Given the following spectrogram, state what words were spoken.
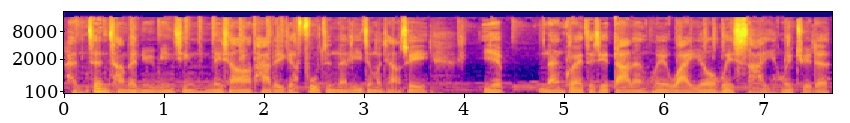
很正常的女明星，没想到她的一个复制能力这么强，所以也难怪这些达人会歪忧会傻眼，会觉得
